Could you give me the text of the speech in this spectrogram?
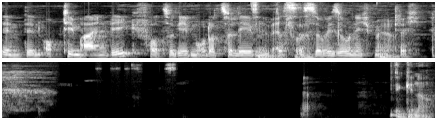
den, den optimalen Weg vorzugeben oder zu leben, das ist sowieso nicht möglich. Ja. Genau,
